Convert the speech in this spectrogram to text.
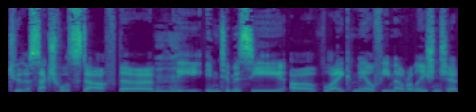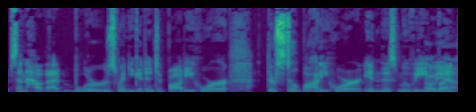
to the sexual stuff, the mm-hmm. the intimacy of like male female relationships and how that blurs when you get into body horror. There's still body horror in this movie, oh, but yeah.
